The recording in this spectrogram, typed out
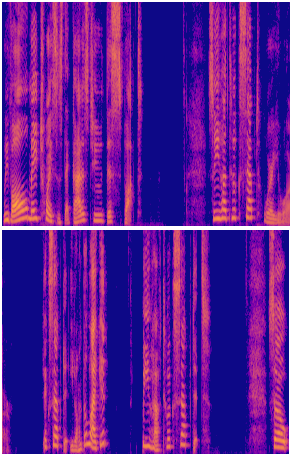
We've all made choices that got us to this spot. So you have to accept where you are. Accept it. You don't have to like it, but you have to accept it. So,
